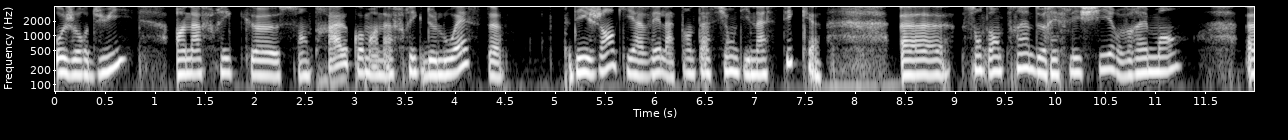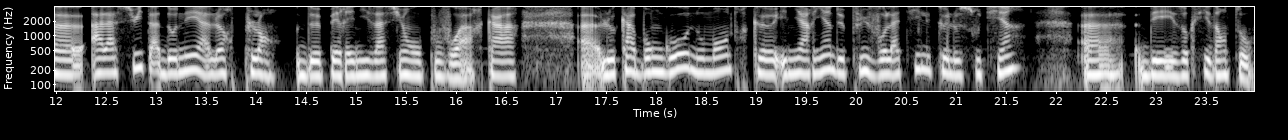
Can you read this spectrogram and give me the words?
aujourd'hui, en Afrique euh, centrale comme en Afrique de l'Ouest, des gens qui avaient la tentation dynastique euh, sont en train de réfléchir vraiment euh, à la suite à donner à leur plan de pérennisation au pouvoir, car euh, le cas Bongo nous montre qu'il n'y a rien de plus volatile que le soutien euh, des Occidentaux.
